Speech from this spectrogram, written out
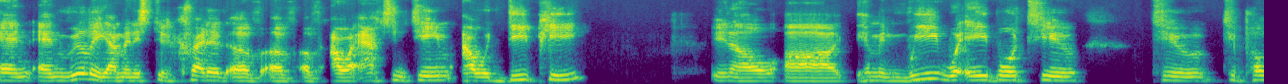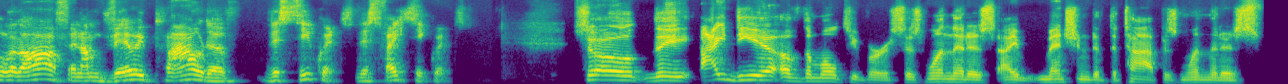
and and really, I mean, it's to the credit of of, of our action team, our DP. You know, uh, I mean, we were able to to to pull it off, and I'm very proud of this sequence, this fight sequence. So the idea of the multiverse is one that is I mentioned at the top is one that is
